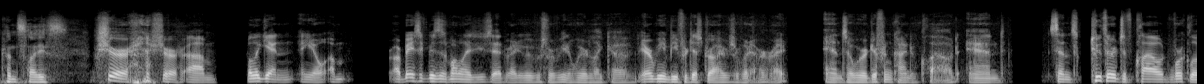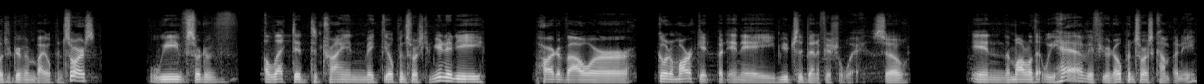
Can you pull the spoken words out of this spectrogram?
concise? Sure, sure. Um, well, again, you know, um, our basic business model, as you said, right, we were sort of, you know, we were like uh, Airbnb for disk drives or whatever, right? And so we're a different kind of cloud. And since two thirds of cloud workloads are driven by open source, we've sort of elected to try and make the open source community part of our go to market, but in a mutually beneficial way. So, in the model that we have, if you're an open source company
